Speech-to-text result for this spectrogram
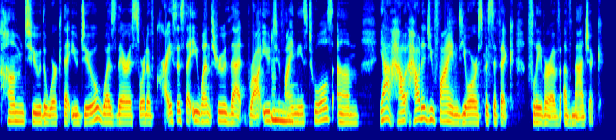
come to the work that you do? Was there a sort of crisis that you went through that brought you to mm-hmm. find these tools? Um, yeah. How, how did you find your specific flavor of, of magic?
